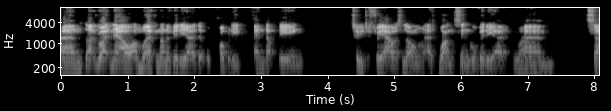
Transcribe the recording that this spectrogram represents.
um, like right now, I'm working on a video that will probably end up being two to three hours long as one single video. Wow. Um, so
